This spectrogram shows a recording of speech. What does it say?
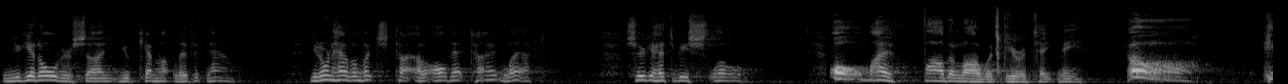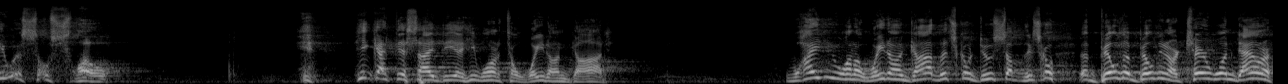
When you get older, son, you cannot live it down. You don't have much time, all that time left. So you're going to have to be slow. Oh, my father in law would irritate me. Oh, he was so slow. He, he got this idea he wanted to wait on God. Why do you want to wait on God? Let's go do something. Let's go uh, build a building or tear one down, or,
